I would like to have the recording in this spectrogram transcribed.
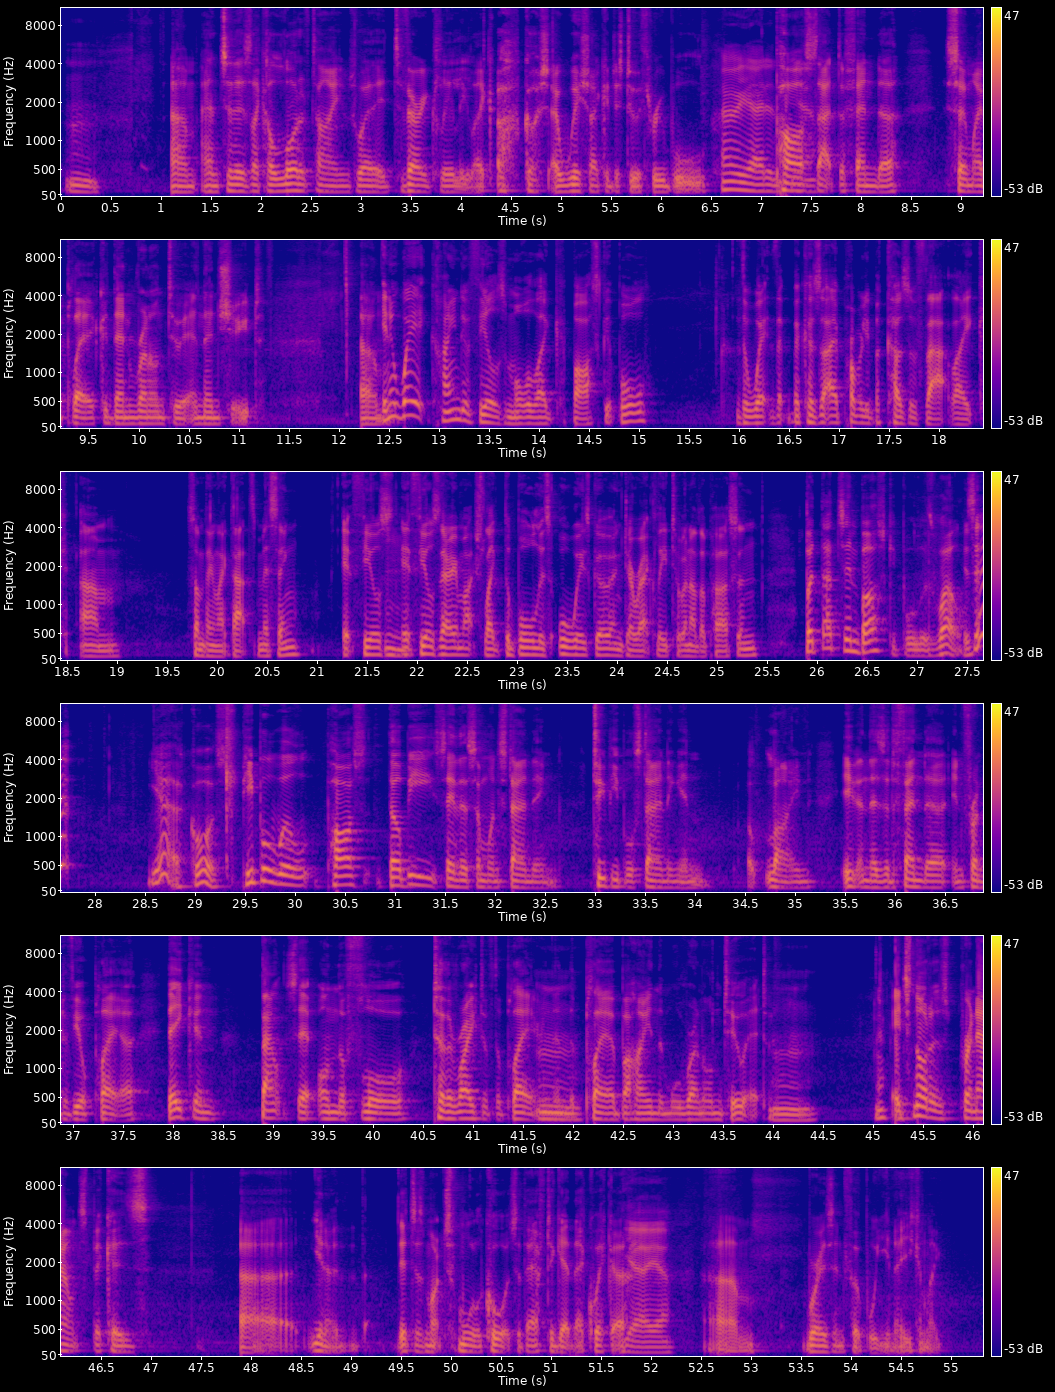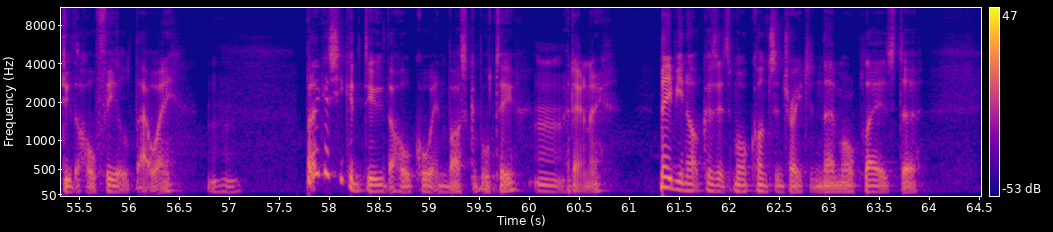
Um, and so there's like a lot of times where it's very clearly like, oh gosh, I wish I could just do a through ball Oh yeah, I didn't past yeah. that defender so my player could then run onto it and then shoot. In a way, it kind of feels more like basketball. The way that because I probably because of that, like um, something like that's missing. It feels it feels very much like the ball is always going directly to another person. But that's in basketball as well. Is it? Yeah, of course. People will pass. There'll be, say, there's someone standing, two people standing in a line, and there's a defender in front of your player. They can bounce it on the floor to the right of the player, and then mm. the player behind them will run onto it. Mm. It's not as pronounced because, uh, you know, it's a much smaller court, so they have to get there quicker. Yeah, yeah. Um, whereas in football, you know, you can like do the whole field that way. Mm-hmm. But I guess you could do the whole court in basketball too. Mm. I don't know. Maybe not because it's more concentrated and there are more players to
